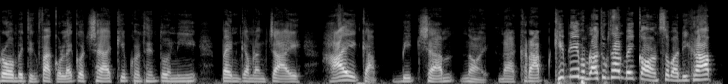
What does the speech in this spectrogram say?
รวมไปถึงฝากกดไลค์กดแชร์คลิปคอนเทนต์ตัวนี้เป็นกำลังใจให้กับบิ๊กแชมป์หน่อยนะครับ คลิปนี้ผมลาทุกท่านไปก่อนสวัสดีครับ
